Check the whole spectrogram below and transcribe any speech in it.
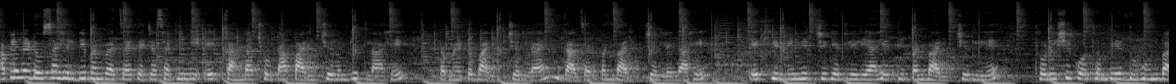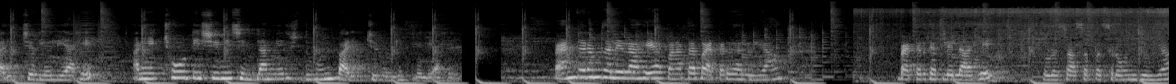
आपल्याला डोसा हेल्दी बनवायचा आहे त्याच्यासाठी मी एक कांदा छोटा बारीक चिरून घेतला आहे. टोमॅटो बारीक चिरला आहे गाजर पण बारीक चिरलेला आहे. एक हिरवी मिरची घेतलेली आहे ती पण बारीक चिरली आहे. थोडीशी कोथिंबीर धुवून बारीक चिरलेली आहे आणि एक छोटीशी मी शिमला मिर्च धुवून बारीक चिरून घेतलेली आहे. पॅन गरम झालेला आहे आपण आता बॅटर घालूया. बॅटर घातलेलं आहे. थोडंसं असं पसरवून घेऊया.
